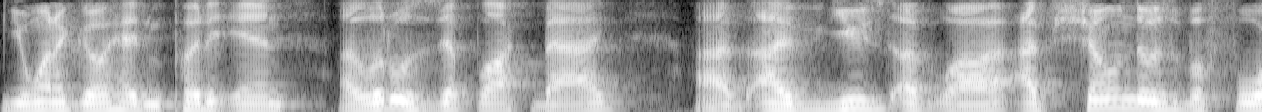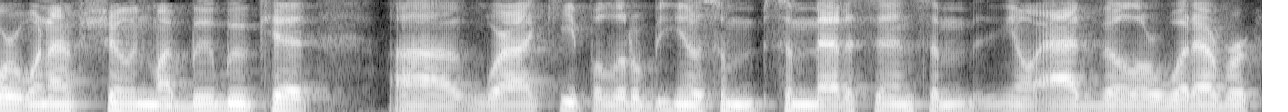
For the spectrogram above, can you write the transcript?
You want to go ahead and put it in a little Ziploc bag I've, I've used, uh, well, I've shown those before when I've shown my Boo Boo kit, uh, where I keep a little you know, some some medicine, some you know Advil or whatever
